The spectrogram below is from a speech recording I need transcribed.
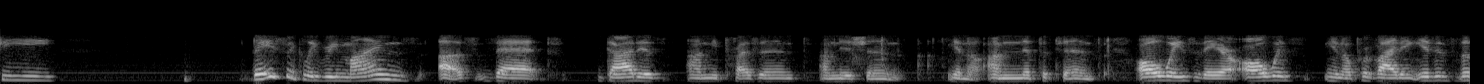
she basically reminds us that God is omnipresent, omniscient, you know, omnipotent, always there, always, you know, providing. It is the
